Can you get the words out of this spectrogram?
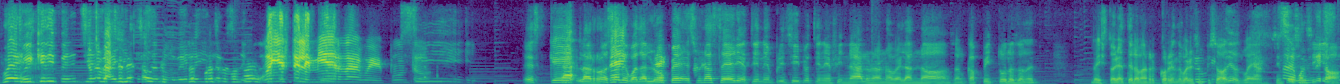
Güey, Güey, ¿qué diferencia no hay entre eso, esa güey. novela No es y la Rosa de malos. Güey, este le Guadalupe? mierda, güey, punto. Sí. Es que Ya. La Rosa de Guadalupe es una serie, tiene principio, tiene final, una novela no, son capítulos donde la historia te la van recorriendo varios episodios, güey. Simple sencillo.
